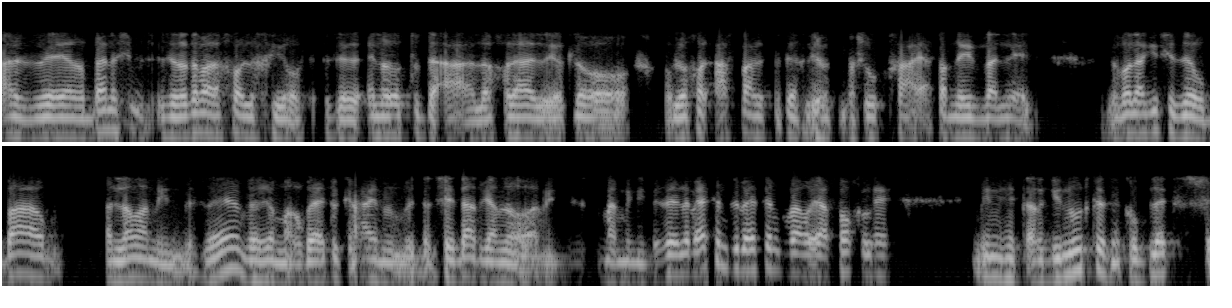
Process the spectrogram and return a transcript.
אז uh, הרבה אנשים, זה לא דבר יכול לחיות, זה, אין לו תודעה, לא יכולה להיות לו, הוא לא יכול אף פעם להתפתח להיות משהו חי, אף פעם להיוולד. לבוא להגיד שזה עובר, אני לא מאמין בזה, וגם הרבה אתיקאים ואנשי דת גם לא מאמין, מאמינים בזה, אלא בעצם זה בעצם כבר יהפוך למין התארגנות כזה, קומפלקס ש,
